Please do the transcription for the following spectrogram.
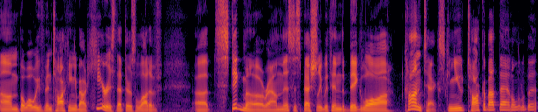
Um, but what we've been talking about here is that there's a lot of uh, stigma around this, especially within the big law context. Can you talk about that a little bit?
